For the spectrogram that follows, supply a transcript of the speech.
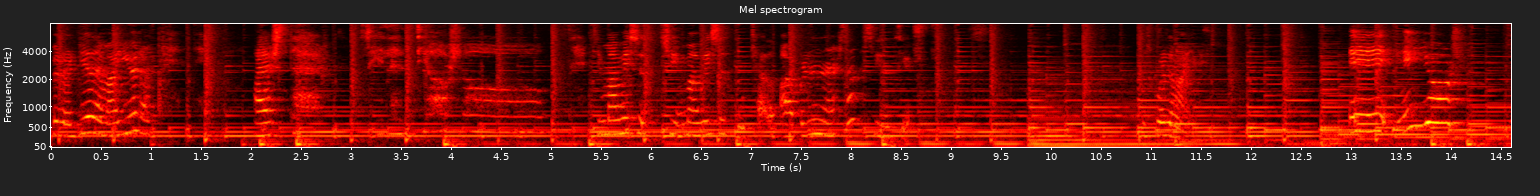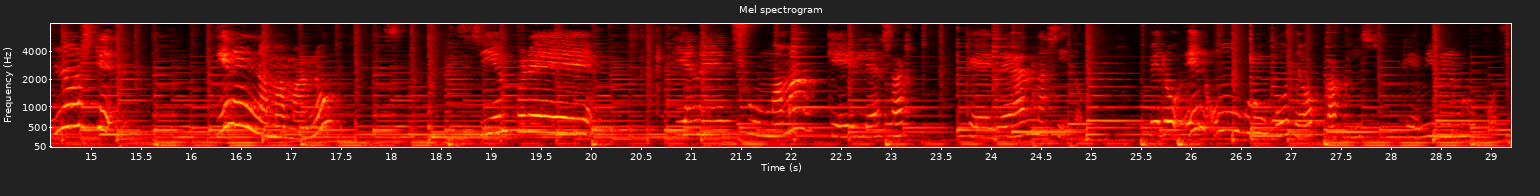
Pero ya de mayor aprende a estar un grupo de okapis que viven en grupos.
